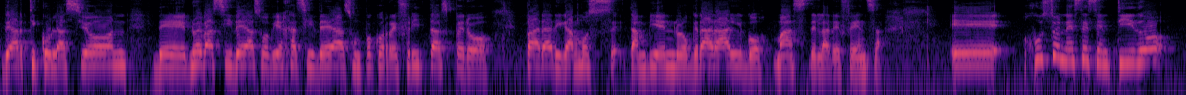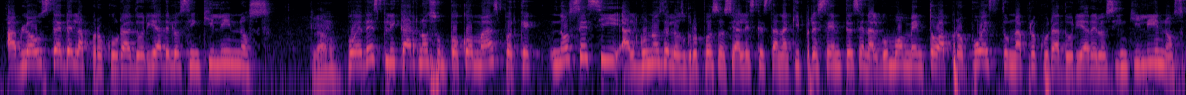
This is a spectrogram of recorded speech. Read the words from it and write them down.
de articulación, de nuevas ideas o viejas ideas un poco refritas, pero para, digamos, también lograr algo más de la defensa. Eh, justo en ese sentido, habló usted de la Procuraduría de los Inquilinos. Claro. ¿Puede explicarnos un poco más? Porque no sé si algunos de los grupos sociales que están aquí presentes en algún momento ha propuesto una Procuraduría de los Inquilinos.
